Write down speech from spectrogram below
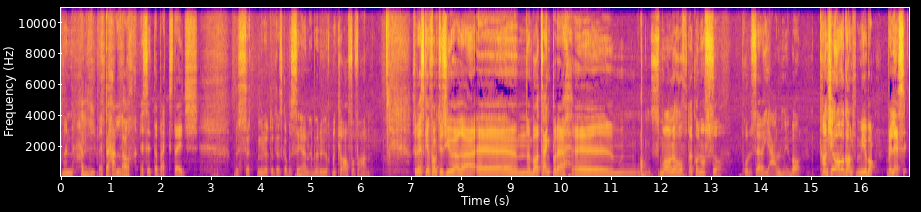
men helvete heller. Jeg sitter backstage. Det er 17 minutter til jeg skal på scenen. Jeg burde gjort meg klar, for faen. Så det skal jeg faktisk gjøre. Eh, bare tenk på det. Eh, smale hofter kan også produsere jævlig mye barn. Kanskje i overkant mye barn, vil jeg si.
